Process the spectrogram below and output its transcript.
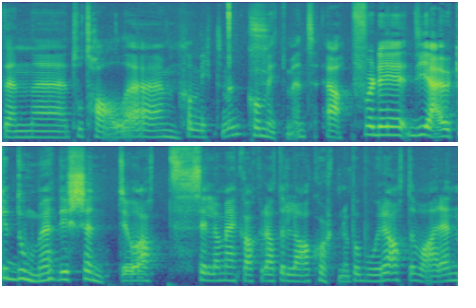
den eh, totale eh, Commitment. commitment ja. For de, de, er jo ikke dumme. De skjønte jo at, selv om jeg ikke akkurat la kortene på bordet, at det var en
